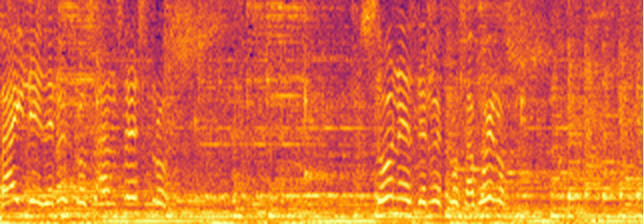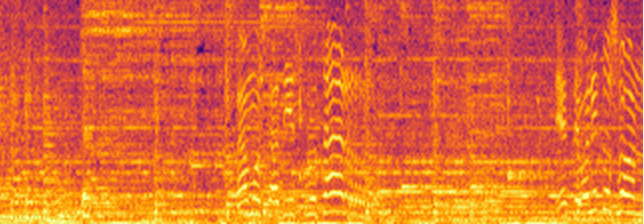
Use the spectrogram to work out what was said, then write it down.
Baile de nuestros ancestros, sones de nuestros abuelos. Vamos a disfrutar este bonito son.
